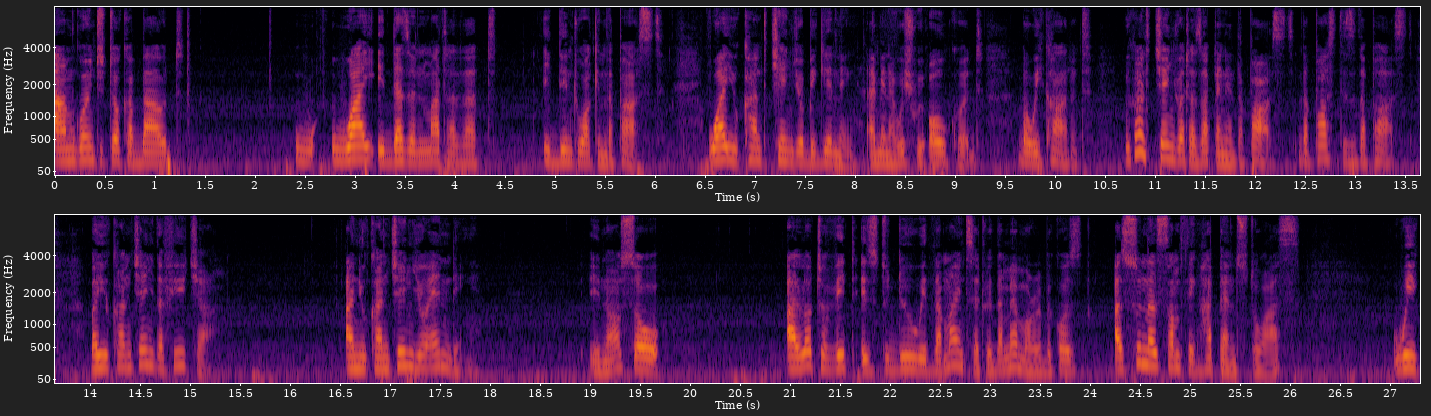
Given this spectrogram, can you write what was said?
I'm going to talk about w- why it doesn't matter that it didn't work in the past, why you can't change your beginning. I mean, I wish we all could, but we can't. We can't change what has happened in the past. The past is the past, but you can change the future and you can change your ending. You know, so a lot of it is to do with the mindset, with the memory, because as soon as something happens to us, we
